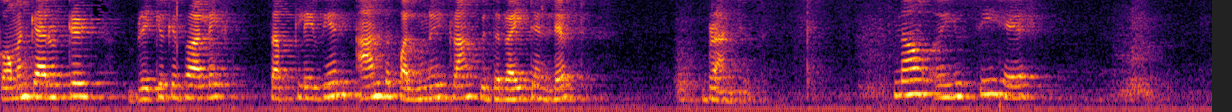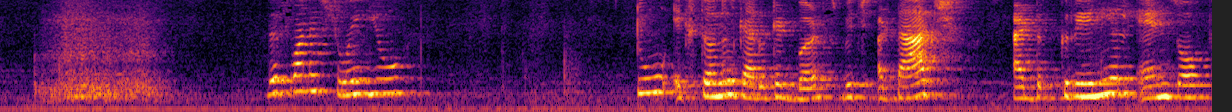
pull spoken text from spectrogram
common carotids, brachiocephalics, subclavian and the pulmonary trunk with the right and left branches. Now uh, you see here this one is showing you two external carotid buds which attach at the cranial ends of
